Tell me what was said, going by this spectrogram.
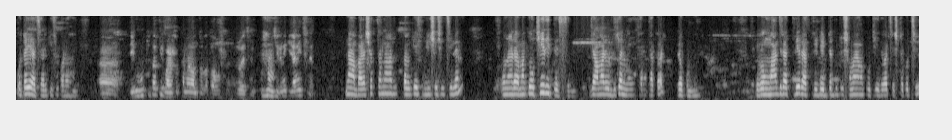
ওটাই আছে আর কিছু করা হয়নি। আহ, এই মুহূর্তে তো আপনি বারাসাত থানার অন্তর্গত অবস্থা রয়েছেন। হ্যাঁ। সেখানে কি জানিয়েছিলেন? না বারাসাত থানার কালকে পুলিশ এসেছিলেন। ওনারা আমাকে উঠিয়ে দিতে এসেছিলেন যে আমার অধিকার নেই এখানে থাকার এরকম। এবং মাঝ রাত্রে রাত্রি দেড়টা দুটোর সময় আমাকে উঠিয়ে দেওয়ার চেষ্টা করছিল।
